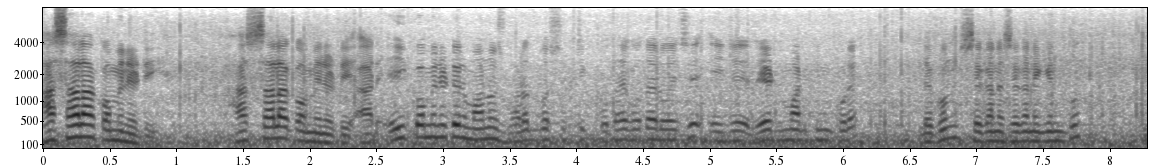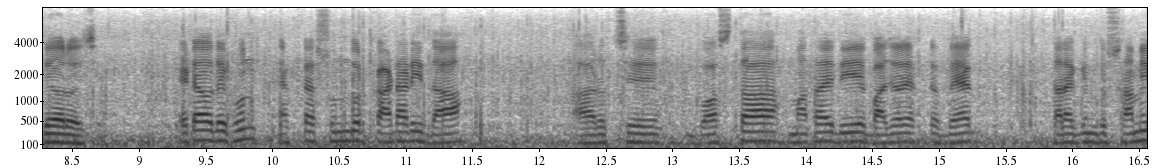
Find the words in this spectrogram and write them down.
হাসালা কমিউনিটি হাসালা কমিউনিটি। আর এই কমিউনিটির মানুষ ভারতবর্ষের ঠিক কোথায় কোথায় রয়েছে, এই যে রেড মার্কিং করে, দেখুন, সেখানে সেখানে কিন্তু দেওয়া রয়েছে। এটাও দেখুন, একটা সুন্দর কাটারি দা, আর হচ্ছে বস্তা মাথায় দিয়ে বাজারে একটা ব্যাগ। তারা কিন্তু স্বামী,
